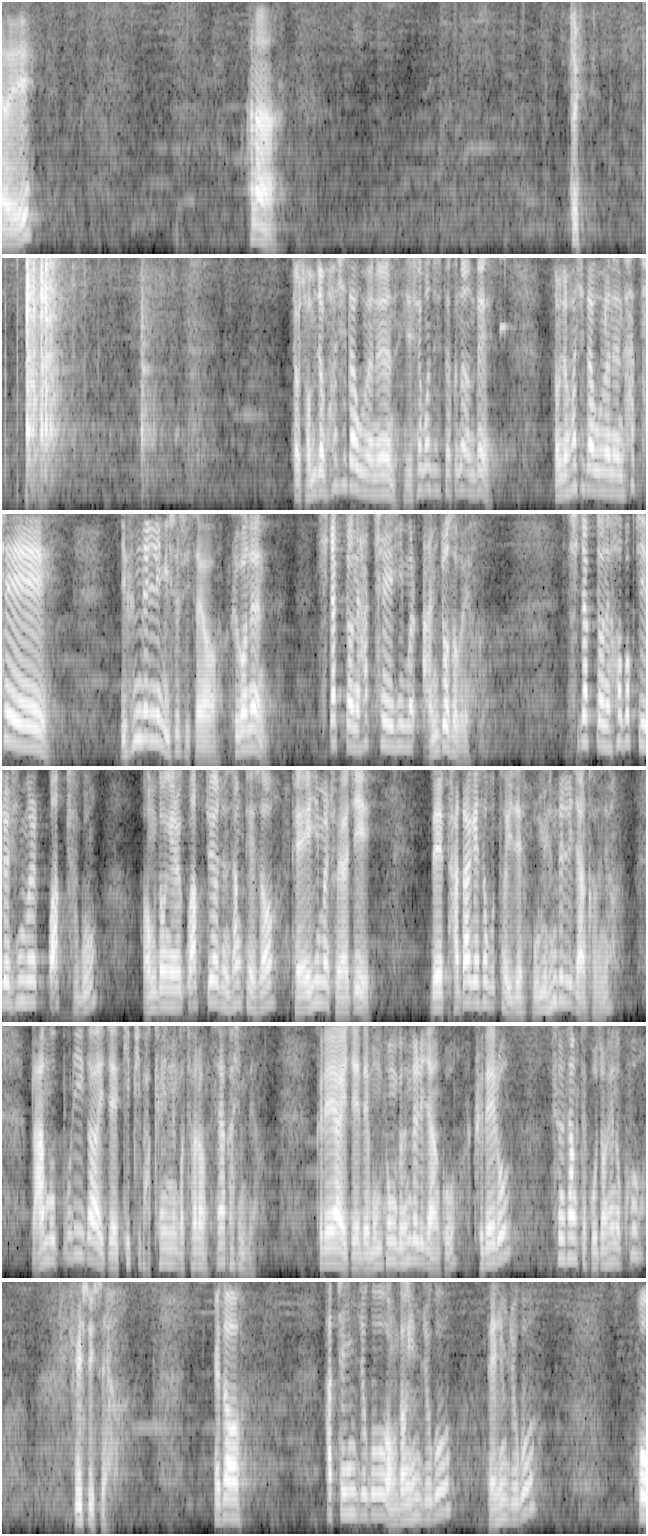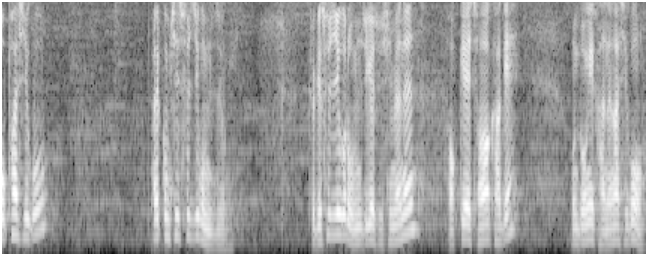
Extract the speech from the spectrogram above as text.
열, 하나, 둘. 자, 점점 하시다 보면은 이제 세 번째 세트가 끝나는데 점점 하시다 보면은 하체에 이 흔들림이 있을 수 있어요. 그거는 시작 전에 하체에 힘을 안 줘서 그래요. 시작 전에 허벅지를 힘을 꽉 주고 엉덩이를 꽉 조여준 상태에서 배에 힘을 줘야지 내 바닥에서부터 이제 몸이 흔들리지 않거든요. 나무 뿌리가 이제 깊이 박혀 있는 것처럼 생각하시면 돼요. 그래야 이제 내 몸통도 흔들리지 않고 그대로 쓴 상태 고정해 놓고 밀 수 있어요. 그래서 하체 힘 주고 엉덩이 힘 주고 배 힘 주고 호흡하시고 팔꿈치 수직 움직이기. 그렇게 수직으로 움직여 주시면은 어깨에 정확하게 운동이 가능하시고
